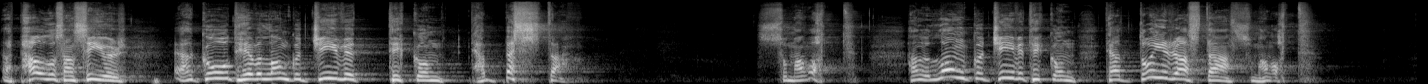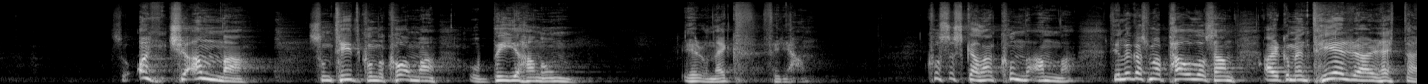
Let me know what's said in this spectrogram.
at Paulus han sier at God hever langt givet tikkun det besta som han åt. Han har langt og givet tikkun til at døyraste som han åt. Så ikke anna som tid kunne komme og be han om er og negv fyrir han. Hvordan skal han kunne anna? Det lukkar som at Paulus han argumenterar dette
